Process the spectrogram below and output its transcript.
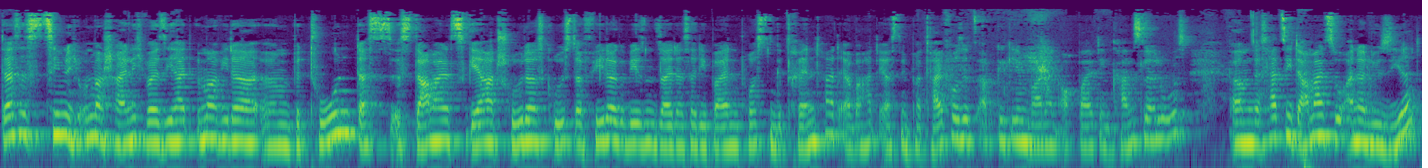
Das ist ziemlich unwahrscheinlich, weil sie hat immer wieder ähm, betont, dass es damals Gerhard Schröders größter Fehler gewesen sei, dass er die beiden Posten getrennt hat. Er hat erst den Parteivorsitz abgegeben, war dann auch bald den Kanzler los. Ähm, das hat sie damals so analysiert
